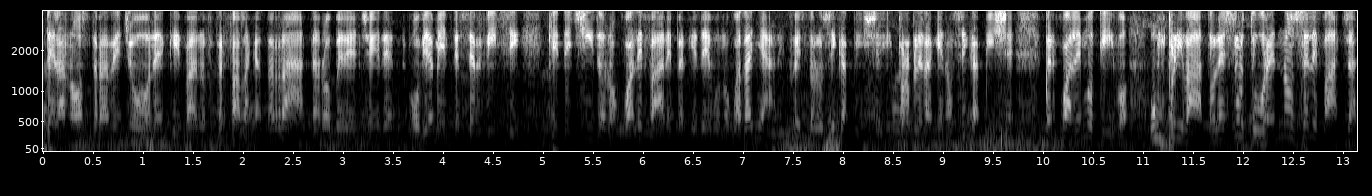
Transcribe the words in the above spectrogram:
della nostra regione che vanno per fare la catarrata, robe del genere, ovviamente servizi che decidono quale fare perché devono guadagnare, questo lo si capisce, il problema è che non si capisce per quale motivo un privato le strutture non se le faccia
